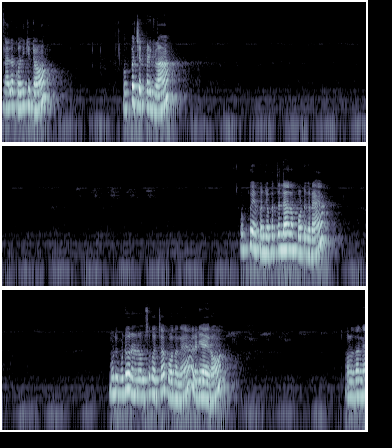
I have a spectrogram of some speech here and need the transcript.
நல்லா கொதிக்கட்டும். உப்பை செக் பண்ணிக்கலாம். உப்பு எனக்கு கொஞ்சம் பத்தல நான் போட்டுக்கிறேன். மூடி போட்டு ஒரு ரெண்டு நிமிஷம் கொச்சா போதுங்க ரெடி ஆயிரும். அவ்வளோதாங்க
